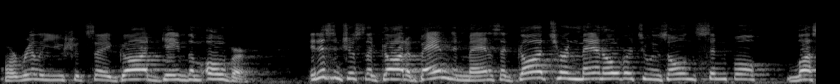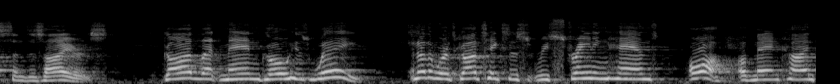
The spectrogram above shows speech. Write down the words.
Or really, you should say, God gave them over. It isn't just that God abandoned man, it's that God turned man over to his own sinful lusts and desires. God let man go his way. In other words, God takes his restraining hands off of mankind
